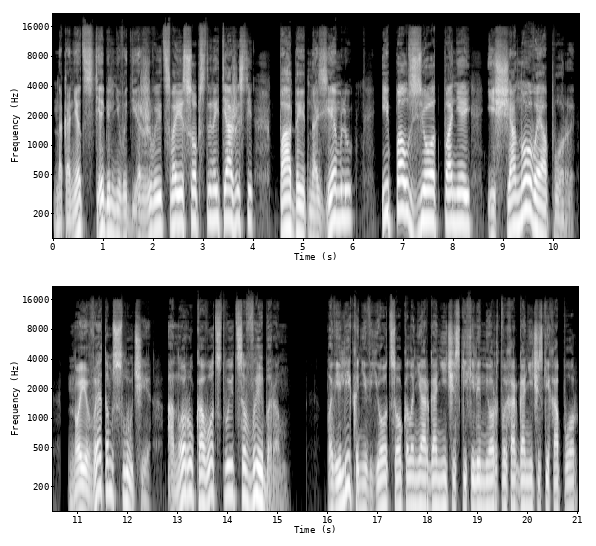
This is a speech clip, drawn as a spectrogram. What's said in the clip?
Наконец стебель не выдерживает своей собственной тяжести, падает на землю и ползет по ней, ища новые опоры. Но и в этом случае оно руководствуется выбором повелика не вьется около неорганических или мертвых органических опор,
